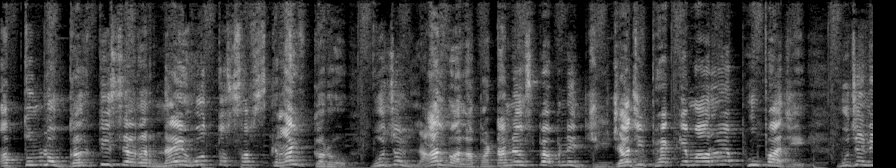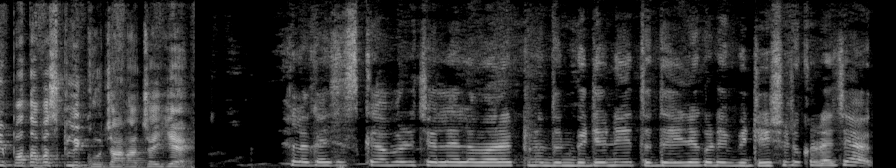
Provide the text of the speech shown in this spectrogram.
अब तुम लोग गलती से अगर नए हो तो सब्सक्राइब करो वो जो लाल वाला बटन है उस पर अपने जीजा जी फेंक के मारो या फूफा जी मुझे नहीं पता बस क्लिक हो जाना चाहिए হ্যালো গাইস আজকে আবার চলে এলাম আমার একটা নতুন ভিডিও নিয়ে তো দেরি না করে ভিডিও শুরু করা যাক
